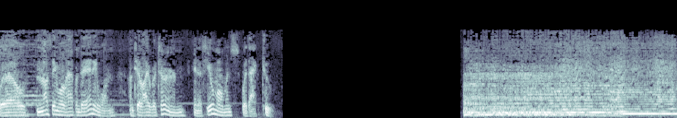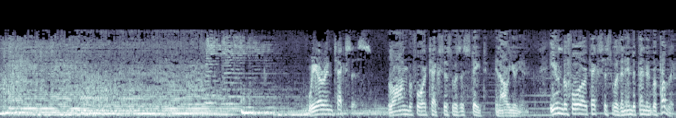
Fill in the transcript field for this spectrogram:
Well, nothing will happen to anyone until I return in a few moments with Act Two. Texas, long before Texas was a state in our Union, even before Texas was an independent republic.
